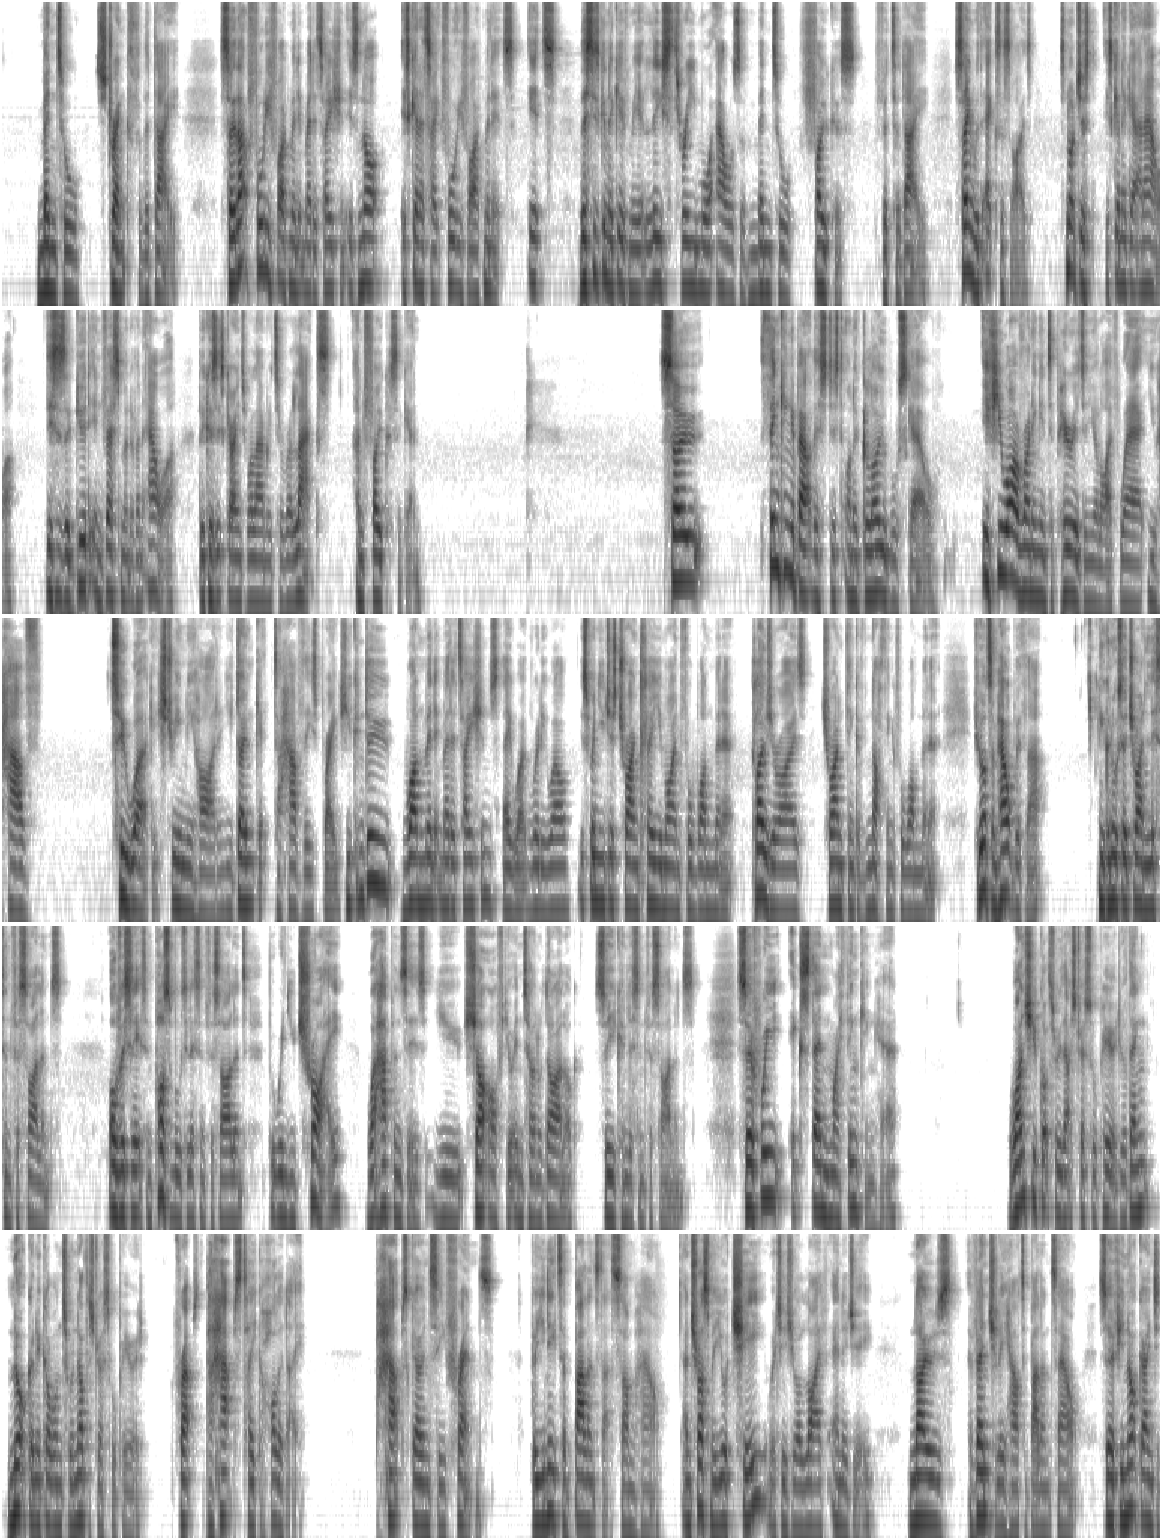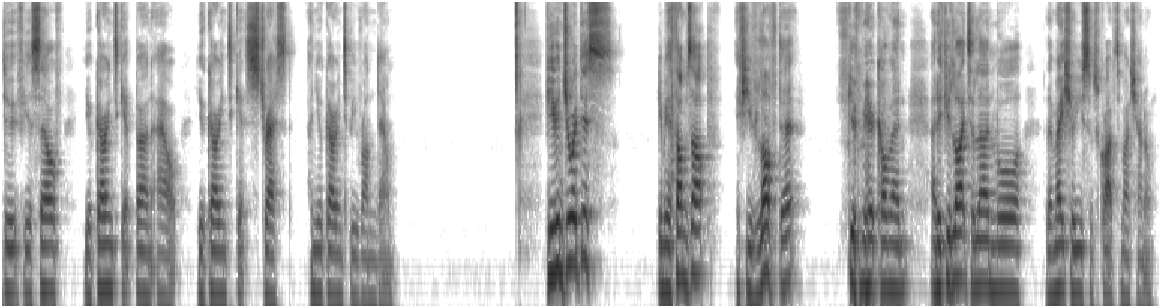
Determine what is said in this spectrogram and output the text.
mental strength for the day. So that 45 minute meditation is not, it's going to take 45 minutes. It's, this is going to give me at least three more hours of mental focus for today. Same with exercise. It's not just, it's going to get an hour. This is a good investment of an hour because it's going to allow me to relax and focus again. So, thinking about this just on a global scale, if you are running into periods in your life where you have to work extremely hard and you don't get to have these breaks. You can do one minute meditations, they work really well. It's when you just try and clear your mind for one minute. Close your eyes, try and think of nothing for one minute. If you want some help with that, you can also try and listen for silence. Obviously, it's impossible to listen for silence, but when you try, what happens is you shut off your internal dialogue so you can listen for silence. So if we extend my thinking here, once you've got through that stressful period, you're then not going to go on to another stressful period. Perhaps, perhaps take a holiday, perhaps go and see friends, but you need to balance that somehow. And trust me, your chi, which is your life energy, knows eventually how to balance out. So if you're not going to do it for yourself, you're going to get burnt out, you're going to get stressed, and you're going to be run down. If you've enjoyed this, give me a thumbs up. If you've loved it, give me a comment. And if you'd like to learn more, then make sure you subscribe to my channel.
